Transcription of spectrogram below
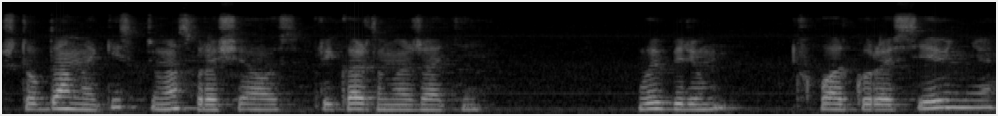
чтобы данная кисть у нас вращалась при каждом нажатии. Выберем вкладку рассеивания,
